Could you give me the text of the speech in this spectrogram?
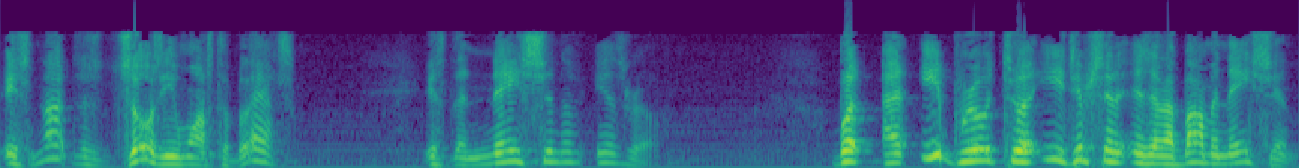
it's not just Joseph he wants to bless, it's the nation of Israel. But an Hebrew to an Egyptian is an abomination.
